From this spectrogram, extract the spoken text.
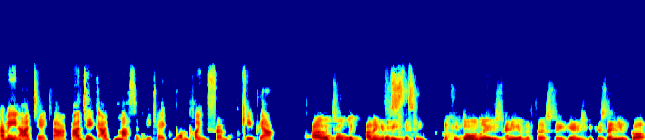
I mean, I'd take that. I'd take, I'd massively take one point from QPR. I would totally. I think if we if we if we don't lose any of the first three games, because then you've got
